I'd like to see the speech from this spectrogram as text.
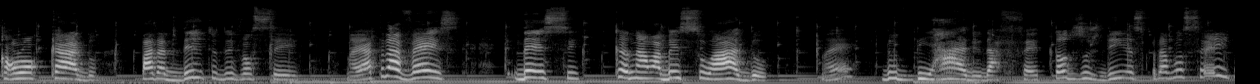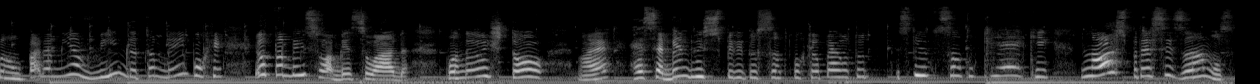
colocado para dentro de você, né? através desse canal abençoado, né? Do diário da fé todos os dias para você, irmão, para a minha vida também, porque eu também sou abençoada. Quando eu estou não é, recebendo o Espírito Santo, porque eu pergunto, Espírito Santo, o que é que nós precisamos?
